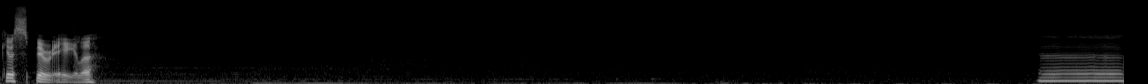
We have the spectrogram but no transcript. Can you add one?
Give a spirit healer. Uh,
